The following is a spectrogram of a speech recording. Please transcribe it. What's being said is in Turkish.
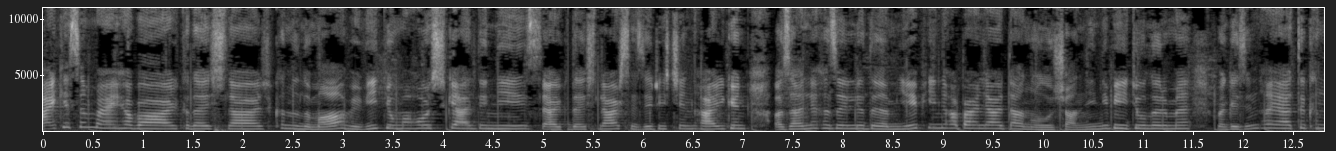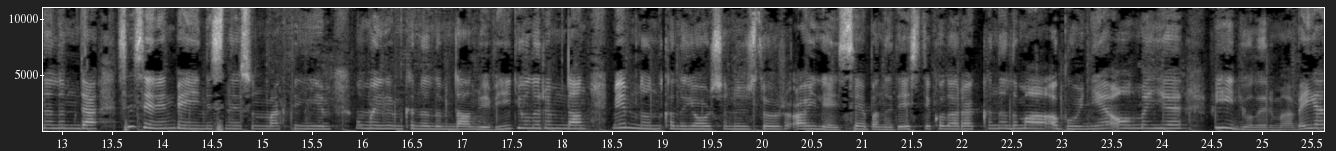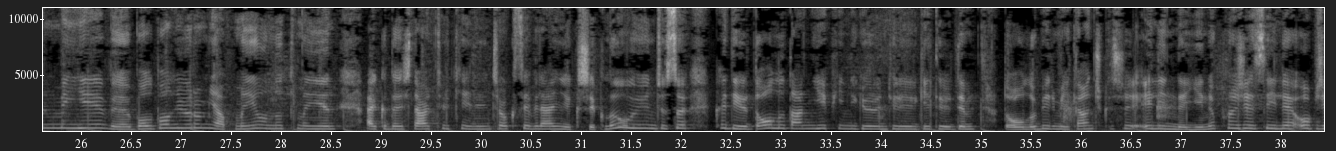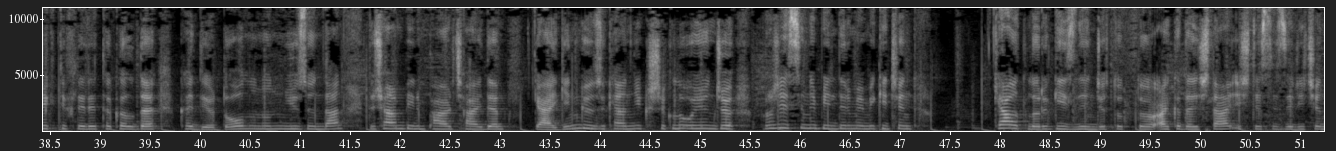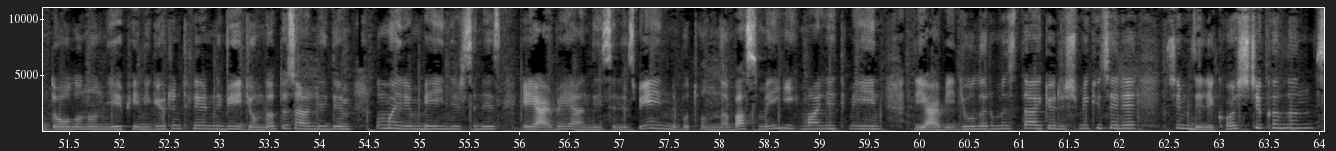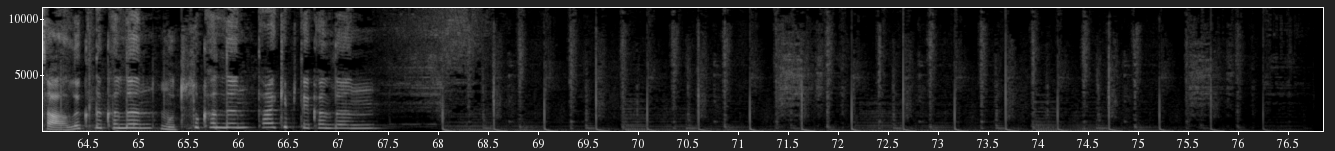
Herkese merhaba arkadaşlar. Kanalıma ve videoma hoş geldiniz. Arkadaşlar sizler için her gün özenle hazırladığım yepyeni haberlerden oluşan yeni videolarımı Magazin Hayatı kanalımda sizlerin beğenisine sunmaktayım. Umarım kanalımdan ve videolarımdan memnun kalıyorsunuzdur. Öyleyse bana destek olarak kanalıma abone olmayı, videolarımı beğenmeyi ve bol bol yorum yapmayı unutmayın. Arkadaşlar Türkiye Türkiye'nin çok sevilen yakışıklı oyuncusu Kadir Doğulu'dan yepyeni görüntüleri getirdim. Doğulu bir mekan çıkışı elinde yeni projesiyle objektiflere takıldı. Kadir Doğulu'nun yüzünden düşen bir parçaydı. Gergin gözüken yakışıklı oyuncu projesini bildirmemek için kağıtları gizlince tuttu. Arkadaşlar işte sizler için Doğulu'nun yepyeni görüntülerini videomda düzenledim. Umarım beğenirsiniz. Eğer beğendiyseniz beğeni butonuna basmayı ihmal etmeyin. Diğer videolarımızda görüşmek üzere. Şimdilik hoşçakalın, sağlıklı kalın, mutlu kalın, takipte kalın.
